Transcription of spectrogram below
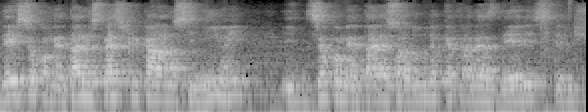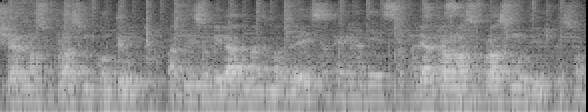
Deixe seu comentário. Não esquece de clicar lá no sininho, hein? E seu comentário, a sua dúvida, porque é através deles que a gente gera o nosso próximo conteúdo. Patrícia, obrigado mais uma vez. Eu que agradeço E até o nosso próximo vídeo, pessoal.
